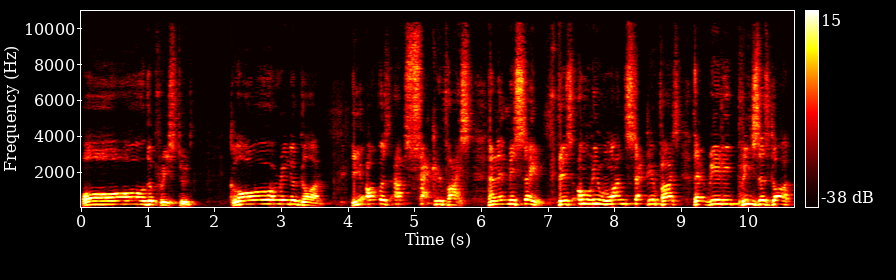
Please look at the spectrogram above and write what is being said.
Oh, the priesthood. Glory to God. He offers up sacrifice. And let me say, there's only one sacrifice that really pleases God,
